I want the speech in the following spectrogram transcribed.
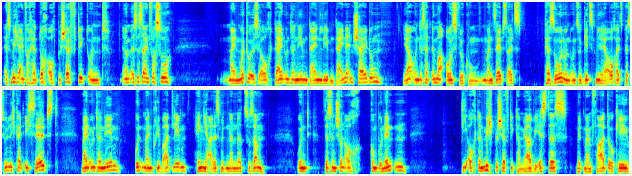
es mich einfach ja doch auch beschäftigt und ähm, es ist einfach so, mein Motto ist ja auch dein Unternehmen, dein Leben, deine Entscheidung, ja, und das hat immer Auswirkungen. Man selbst als Person und, und so geht's mir ja auch als Persönlichkeit, ich selbst, mein Unternehmen und mein Privatleben hängen ja alles miteinander zusammen. Und das sind schon auch Komponenten, die auch dann mich beschäftigt haben. Ja, wie ist das mit meinem Vater? Okay,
